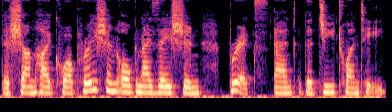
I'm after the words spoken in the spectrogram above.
the Shanghai Cooperation Organization, BRICS, and the G20.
